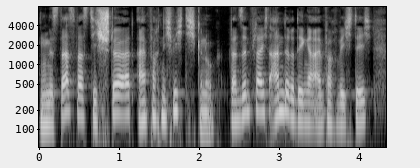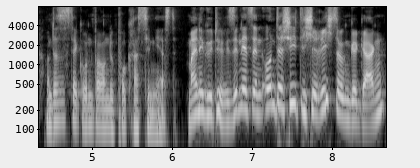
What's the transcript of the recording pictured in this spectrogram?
dann ist das, was dich stört, einfach nicht wichtig genug. Dann sind vielleicht andere Dinge einfach wichtig und das ist der Grund, warum du prokrastinierst. Meine Güte, wir sind jetzt in unterschiedliche Richtungen gegangen.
